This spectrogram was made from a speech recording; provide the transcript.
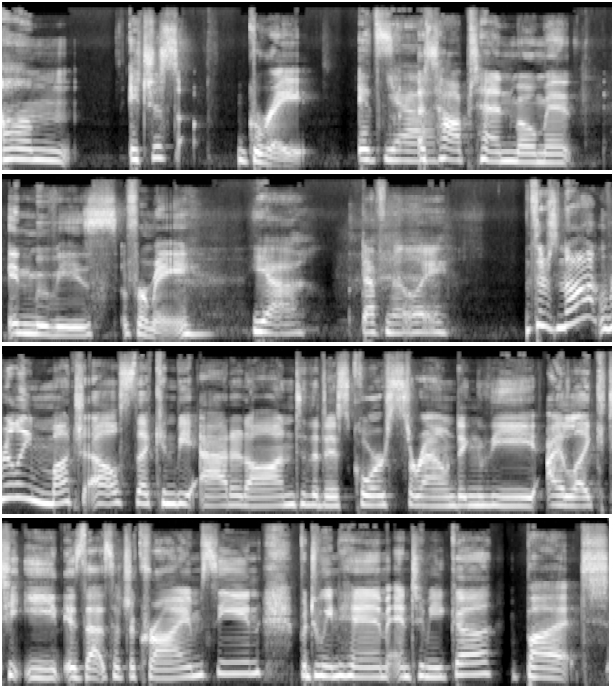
Um it's just great. It's Yeah. a top 10 moment in movies for me. Yeah, definitely. there's not really much else that can be added on to the discourse surrounding the I like to eat, is that such a crime scene between him and Tamika. But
